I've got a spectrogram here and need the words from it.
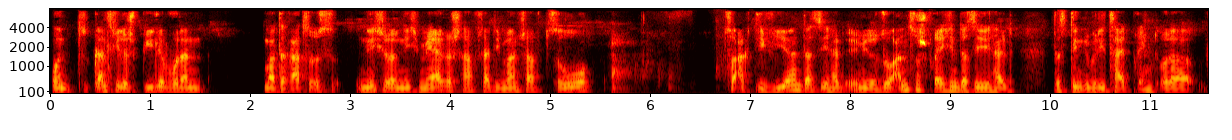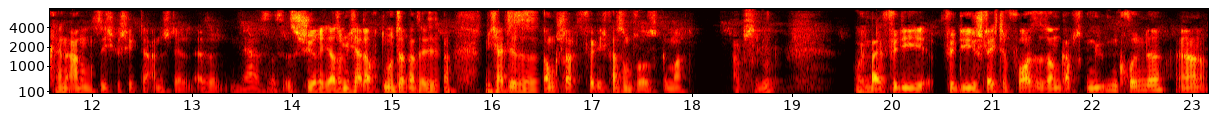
und ganz viele Spiele, wo dann Materazzo es nicht oder nicht mehr geschafft hat, die Mannschaft so zu aktivieren, dass sie halt irgendwie so anzusprechen, dass sie halt das Ding über die Zeit bringt oder keine Ahnung, sich geschickter anstellt. Also ja, es, ist schwierig. Also mich hat auch, muss ganz ehrlich sagen, mich hat diese Saisonstart völlig fassungslos gemacht. Absolut. Und Weil für die für die schlechte Vorsaison gab es genügend Gründe, ja,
